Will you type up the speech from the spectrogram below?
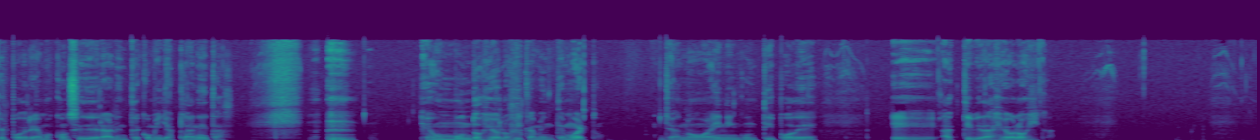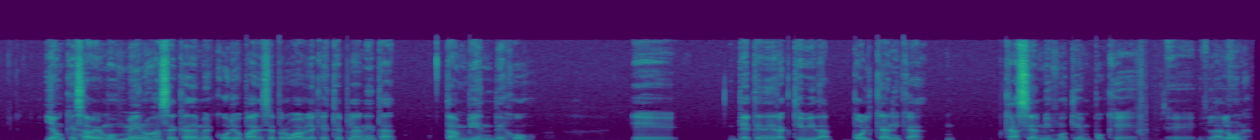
que podríamos considerar entre comillas planetas, es un mundo geológicamente muerto. Ya no hay ningún tipo de eh, actividad geológica. Y aunque sabemos menos acerca de Mercurio, parece probable que este planeta también dejó eh, de tener actividad volcánica casi al mismo tiempo que eh, la Luna.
